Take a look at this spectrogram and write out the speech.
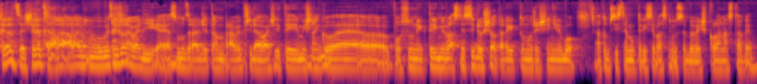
Široce, široce, ale, ale vůbec mi to nevadí. Já jsem moc rád, že tam právě přidáváš i ty myšlenkové eh, posuny, kterými vlastně si došel tady k tomu řešení nebo na tom systému, který si vlastně u sebe ve škole nastavil.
